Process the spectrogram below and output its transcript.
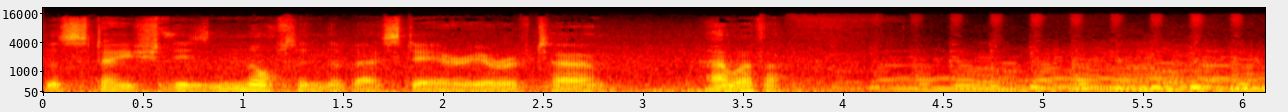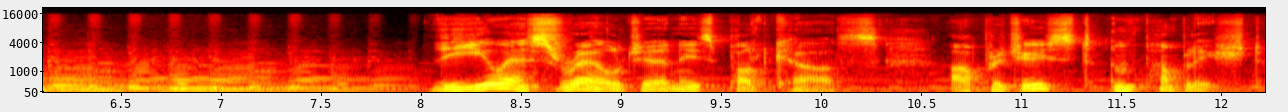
the station is not in the best area of town. However, The US Rail Journeys podcasts are produced and published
